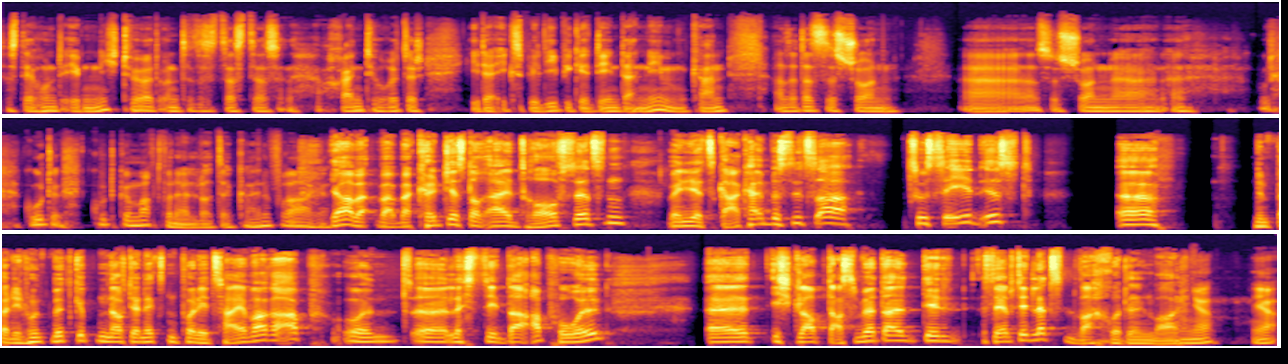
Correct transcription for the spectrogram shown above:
dass der Hund eben nicht hört und dass, dass das auch rein theoretisch jeder x-beliebige den dann nehmen kann. Also das ist schon, äh, das ist schon äh, gut, gut, gut gemacht von der Lotte, keine Frage. Ja, aber man, könnte jetzt noch einen draufsetzen, wenn jetzt gar kein Besitzer zu sehen ist, äh, nimmt man den Hund mit, gibt ihn auf der nächsten Polizeiwache ab und äh, lässt ihn da abholen. Äh, ich glaube, das wird dann den, selbst den letzten wachrütteln mal, Ja, ja,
